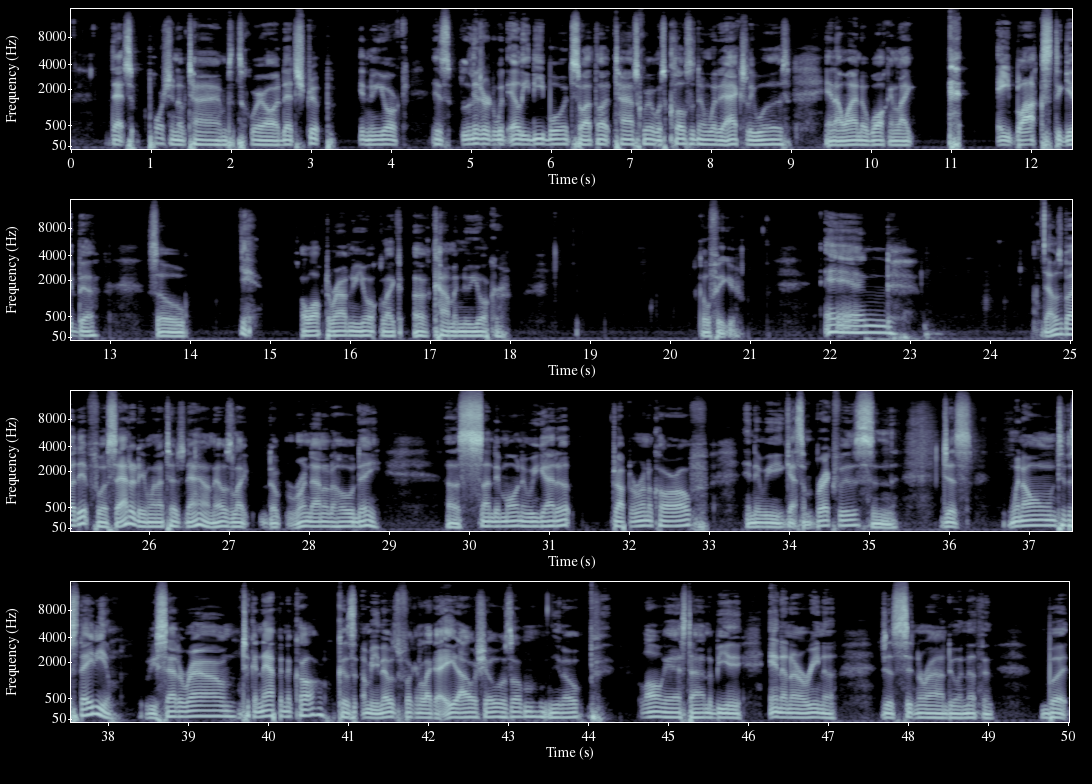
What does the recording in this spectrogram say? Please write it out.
that's portion of Times Square or that strip in New York is littered with LED boards. So I thought Times Square was closer than what it actually was, and I wound up walking like eight blocks to get there. So yeah, I walked around New York like a common New Yorker. Go figure. And that was about it for a Saturday when I touched down. That was like the rundown of the whole day. Uh, Sunday morning, we got up, dropped the rental car off, and then we got some breakfast and just went on to the stadium. We sat around, took a nap in the car because I mean that was fucking like an eight hour show or something, you know. long ass time to be in an arena just sitting around doing nothing. But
